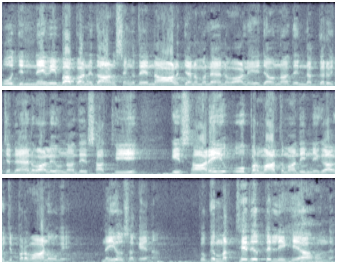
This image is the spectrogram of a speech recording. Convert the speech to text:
ਉਹ ਜਿੰਨੇ ਵੀ ਬਾਬਾ ਨਿਧਾਨ ਸਿੰਘ ਦੇ ਨਾਲ ਜਨਮ ਲੈਣ ਵਾਲੇ ਜਾਂ ਉਹਨਾਂ ਦੇ ਨਗਰ ਵਿੱਚ ਰਹਿਣ ਵਾਲੇ ਉਹਨਾਂ ਦੇ ਸਾਥੀ, ਕਿ ਸਾਰੇ ਹੀ ਉਹ ਪਰਮਾਤਮਾ ਦੀ ਨਿਗਾਹ ਵਿੱਚ ਪ੍ਰਵਾਨ ਹੋ ਗਏ। ਨਹੀਂ ਹੋ ਸਕੇ ਨਾ। ਕਿਉਂਕਿ ਮੱਥੇ ਦੇ ਉੱਤੇ ਲਿਖਿਆ ਹੁੰਦਾ।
